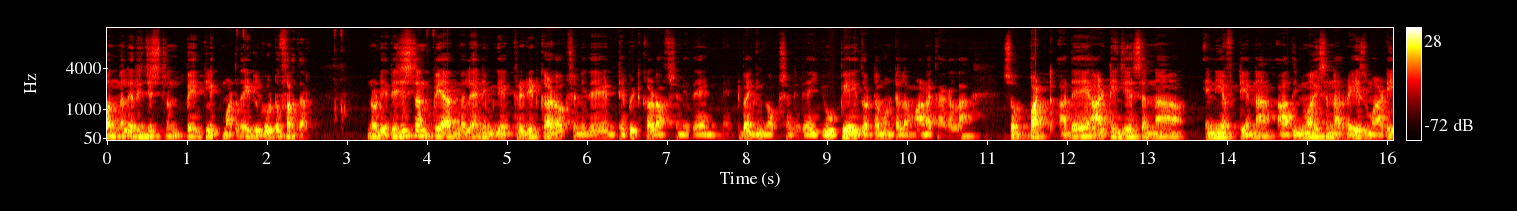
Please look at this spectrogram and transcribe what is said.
ಬಂದಮೇಲೆ ರಿಜಿಸ್ಟರ್ ಅಂಡ್ ಪೇ ಕ್ಲಿಕ್ ಮಾಡಿದ್ರೆ it will go to further ನೋಡಿ ರಿಜಿಸ್ಟರ್ ಪೇ ಆದಮೇಲೆ ನಿಮಗೆ ಕ್ರೆಡಿಟ್ ಕಾರ್ಡ್ ಆಪ್ಷನ್ ಇದೆ ಡೆಬಿಟ್ ಕಾರ್ಡ್ ಆಪ್ಷನ್ ಇದೆ ನೆಟ್ ಬ್ಯಾಂಕಿಂಗ್ ಆಪ್ಷನ್ ಇದೆ ಯು ಪಿ ಐ ದೊಡ್ಡ ಅಮೌಂಟ್ ಎಲ್ಲ ಮಾಡೋಕ್ಕಾಗಲ್ಲ. ಸೊ ಬಟ್ ಅದೇ ಆರ್ ಟಿ ಜಿ ಎಸ್ ಅನ್ನ ಎನ್ ಇ ಎಫ್ ಟಿ ಅನ್ನ ಅದು ಇನ್ವಾಯ್ಸ್ ಅನ್ನ ರೇಸ್ ಮಾಡಿ,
